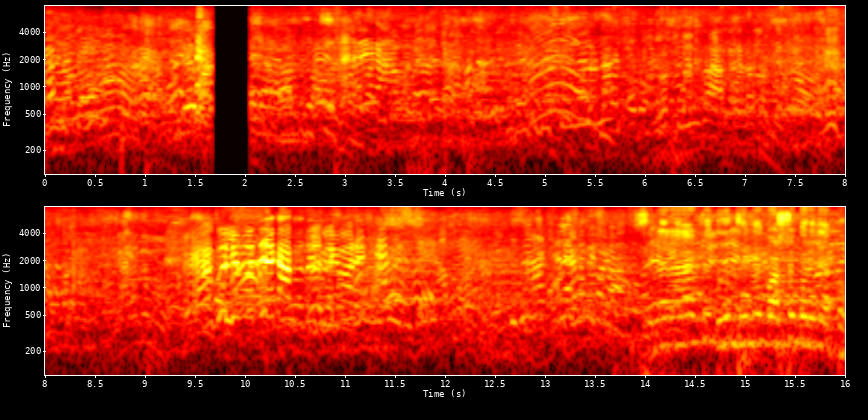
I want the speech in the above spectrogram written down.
গুলি ছেলেরা একটু দূর থেকে কষ্ট করে দেখো।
